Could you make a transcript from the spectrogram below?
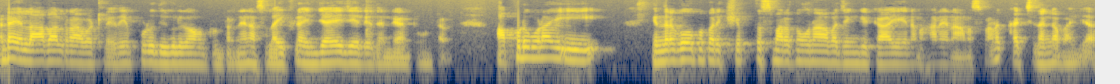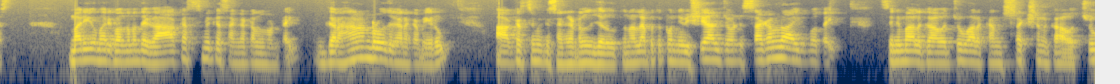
అంటే లాభాలు రావట్లేదు ఎప్పుడు దిగులుగా ఉంటుంటారు. నేను అసలు లైఫ్లో ఎంజాయ్ చేయలేదండి అంటూ ఉంటాను అప్పుడు కూడా ఈ ఇంద్రగోప పరిక్షిప్త స్మరతోనావజంగికాయే నమ అనే నామస్మరణ ఖచ్చితంగా పనిచేస్తుంది. మరియు మరి కొంతమంది ఆకస్మిక సంఘటనలు ఉంటాయి. గ్రహణం రోజు కనుక మీరు ఆకస్మిక సంఘటనలు జరుగుతున్నా లేకపోతే కొన్ని విషయాలు చూడండి సగంలో ఆగిపోతాయి. సినిమాలు కావచ్చు వాళ్ళ కన్స్ట్రక్షన్ కావచ్చు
